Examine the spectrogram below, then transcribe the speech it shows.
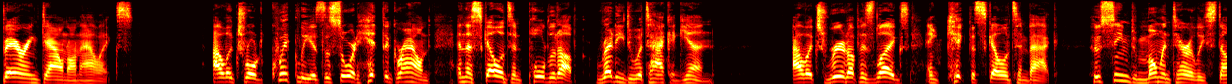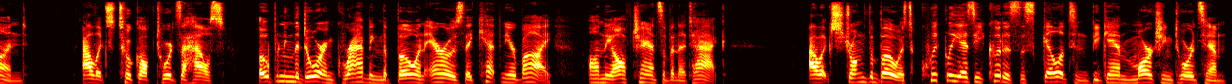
bearing down on Alex. Alex rolled quickly as the sword hit the ground and the skeleton pulled it up, ready to attack again. Alex reared up his legs and kicked the skeleton back, who seemed momentarily stunned. Alex took off towards the house, opening the door and grabbing the bow and arrows they kept nearby on the off chance of an attack. Alex strung the bow as quickly as he could as the skeleton began marching towards him,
